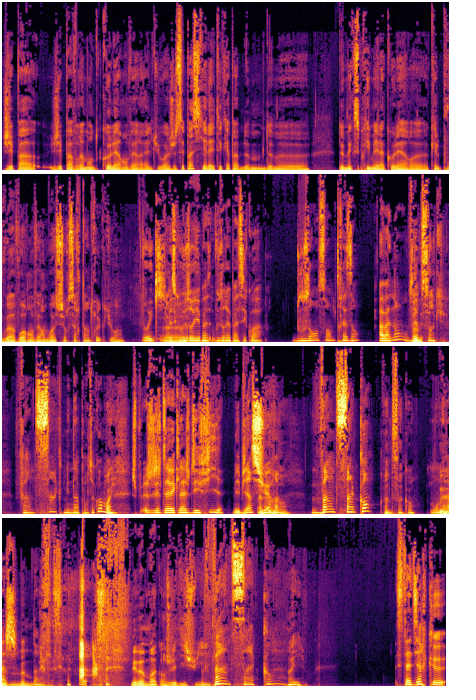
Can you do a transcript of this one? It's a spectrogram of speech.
j'ai pas, j'ai pas vraiment de colère envers elle. Tu vois, je sais pas si elle a été capable de, de me, de m'exprimer la colère euh, qu'elle pouvait avoir envers moi sur certains trucs. Tu vois. Oui, parce que Euh, vous auriez, pas- vous aurez passé quoi? 12 ans ensemble? 13 ans? Ah bah non, vous avez 25. 25, mais n'importe quoi. Moi, Oui. j'étais avec l'âge des filles, mais bien Ah sûr, non, non, 25 ans, 25 ans. Mon Oui, âge. même- Non. Mais même moi, quand je l'ai dit, je suis. 25 ans Oui. C'est-à-dire que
